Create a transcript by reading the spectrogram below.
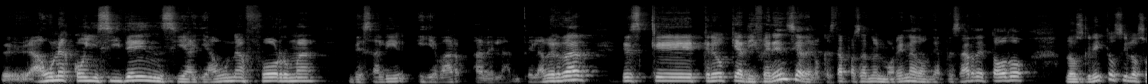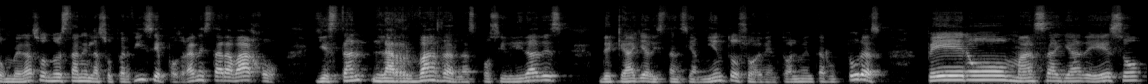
eh, a una coincidencia y a una forma de salir y llevar adelante. La verdad es que creo que a diferencia de lo que está pasando en Morena, donde a pesar de todo los gritos y los sombrerazos no están en la superficie, podrán estar abajo y están larvadas las posibilidades de que haya distanciamientos o eventualmente rupturas. Pero más allá de eso,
